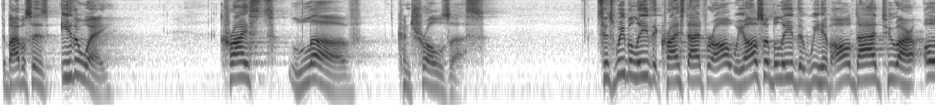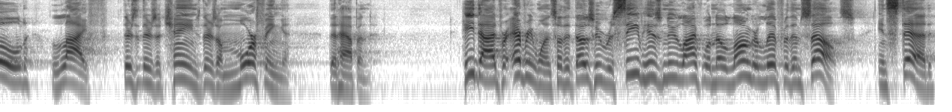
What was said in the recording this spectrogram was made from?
The Bible says, either way, Christ's love controls us. Since we believe that Christ died for all, we also believe that we have all died to our old life. There's, there's a change, there's a morphing that happened. He died for everyone so that those who receive his new life will no longer live for themselves. Instead,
